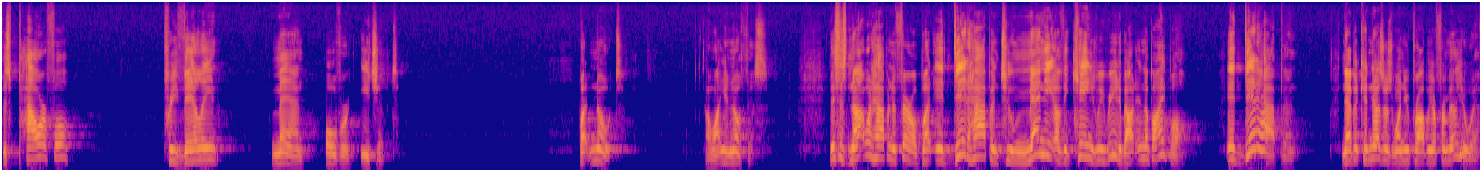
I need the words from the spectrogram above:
This powerful, prevailing man over Egypt. But note, I want you to note this. This is not what happened to Pharaoh, but it did happen to many of the kings we read about in the Bible. It did happen. Nebuchadnezzar is one you probably are familiar with.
